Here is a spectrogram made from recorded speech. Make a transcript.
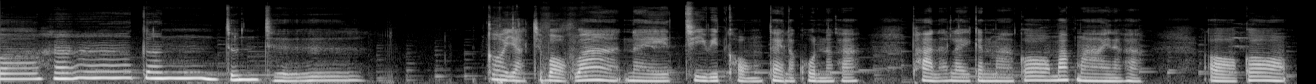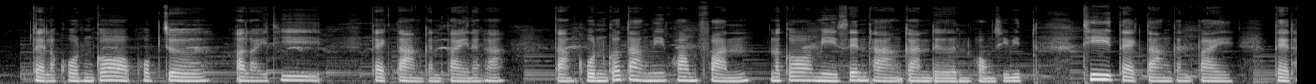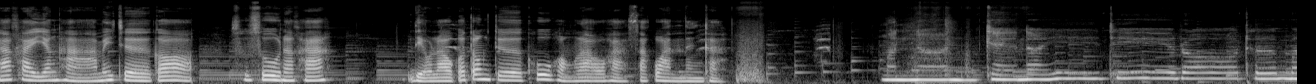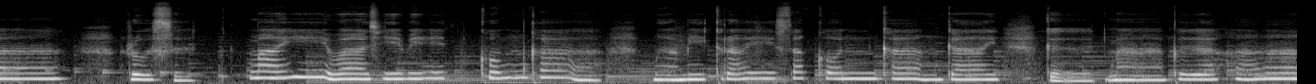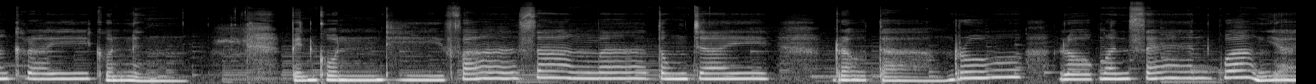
ก็หากันจนเจอ ก็อยากจะบอกว่าในชีวิตของแต่ละคนนะคะ ผ่านอะไรกันมาก็มากมายนะคะเออก็แต่ละคนก็พบเจออะไรที่แตกต่างกันไปนะคะ ต่างคนก็ต่างมีความฝัน แล้วก็มีเส้นทางการเดินของชีวิตที่แตกต่างกันไป แต่ถ้าใครยังหาไม่เจอก็ สู้ๆนะคะ เดี๋ยวเราก็ต้องเจอคู่ของเราค่ะ สักวันหนึ่งค่ะ มันนานแค่ไหนที่รอเธอมา รู้สึกไหมว่าชีวิตคุ้มค่า เมื่อมีใครสักคนข้างกาย เกิดมาเพื่อหาใครคนหนึ่ง เป็นคนที่ฟ้าสร้างมาตรงใจ เราต่างรู้ โลกมันแสนกว้างใหญ่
